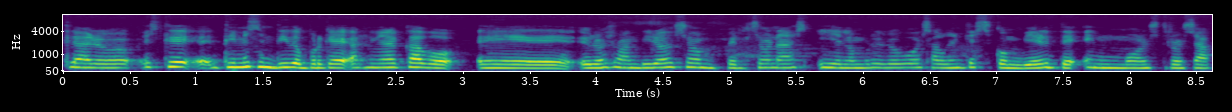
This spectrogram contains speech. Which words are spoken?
Claro, es que eh, tiene sentido porque al fin y al cabo eh, los vampiros son personas y el hombre lobo es alguien que se convierte en un monstruo, o sea,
